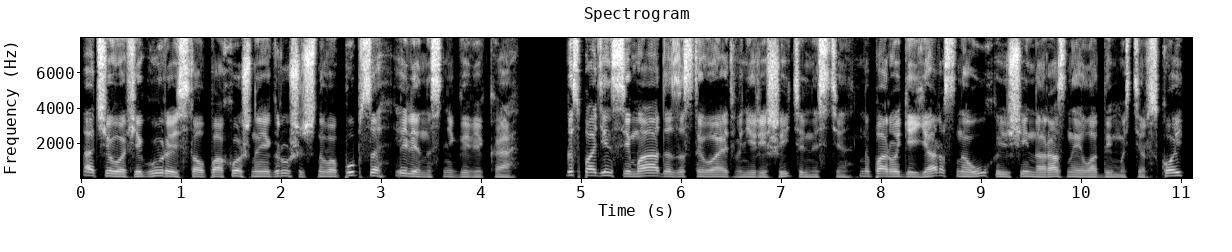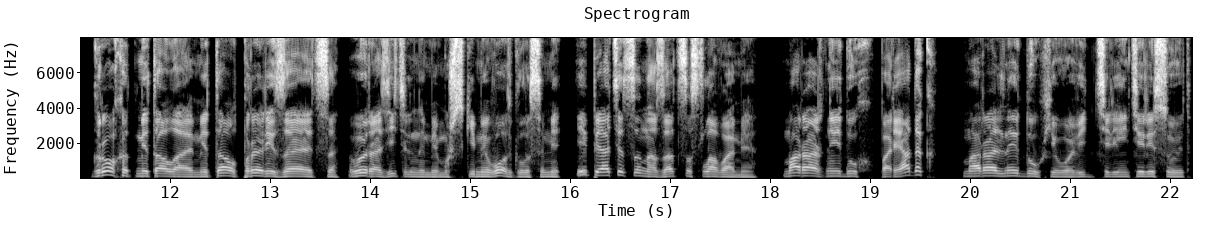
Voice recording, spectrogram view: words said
отчего фигурой стал похож на игрушечного пупса или на снеговика. Господин Симада застывает в нерешительности, на пороге яростно ухающий на разные лады мастерской, грохот металла о металл прорезается выразительными мужскими возгласами и пятится назад со словами «Моральный дух – порядок?» Моральный дух его, видите ли, интересует.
